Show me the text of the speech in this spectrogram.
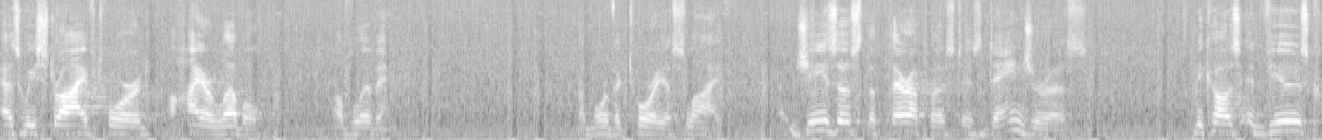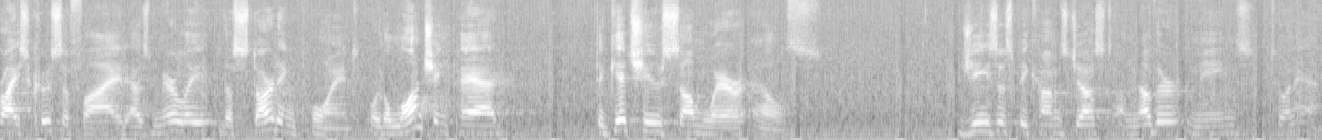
as we strive toward a higher level of living, a more victorious life. Jesus, the therapist, is dangerous because it views Christ crucified as merely the starting point or the launching pad to get you somewhere else. Jesus becomes just another means to an end.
